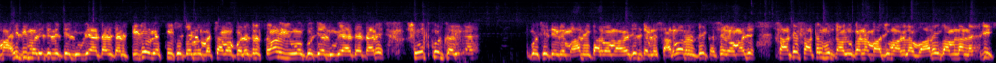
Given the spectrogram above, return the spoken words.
માહિતી મળી હતી અને તે ડૂબ્યા હતા ત્યારે ત્રીજો વ્યક્તિ છે, તેમને બચાવવા પડ્યો તો ત્રણ યુવકો ત્યાં ડૂબ્યા હતા. ત્યારે શોધખોળ કરી છે તેમને બહાર નીકાળવામાં આવે છે તેમને સારવાર અર્થે ખસેડવામાં આવે છે. સાથે સાતલપુર તાલુકાના બાજુમાં આવેલા વારે ગામના નજીક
